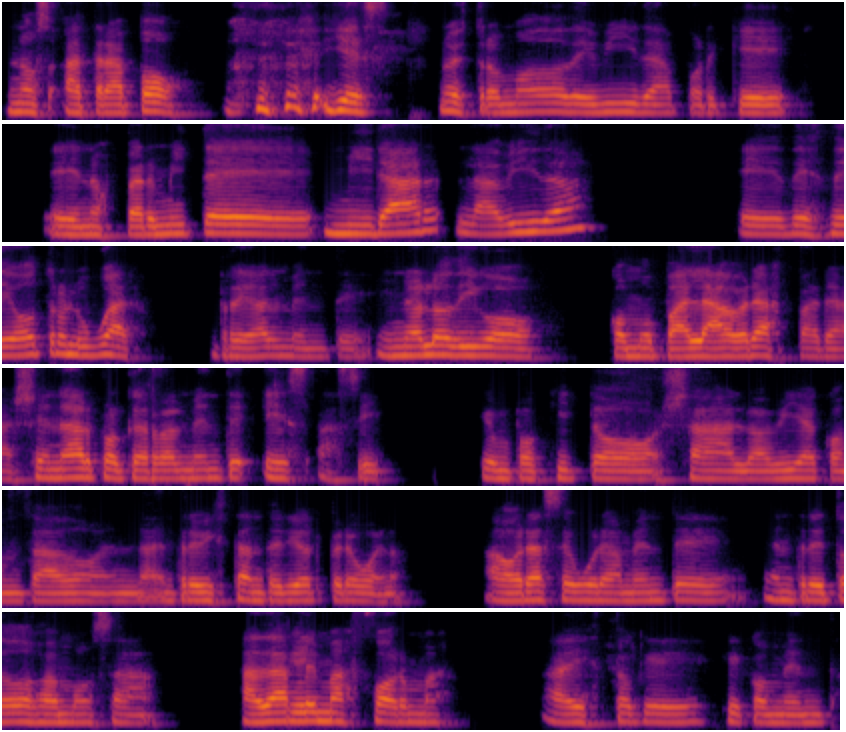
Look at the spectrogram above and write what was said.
nos atrapó y es nuestro modo de vida porque eh, nos permite mirar la vida eh, desde otro lugar, realmente. Y no lo digo como palabras para llenar porque realmente es así que un poquito ya lo había contado en la entrevista anterior, pero bueno, ahora seguramente entre todos vamos a, darle más forma a esto que, que comento.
